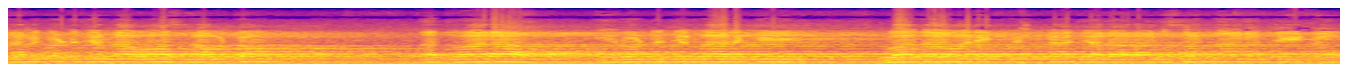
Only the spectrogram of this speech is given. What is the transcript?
నల్గొండ జిల్లా వాసులు అవటం తద్వారా ఈ రెండు జిల్లాలకి గోదావరి కృష్ణా జలాల అనుసంధానం చేయటం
